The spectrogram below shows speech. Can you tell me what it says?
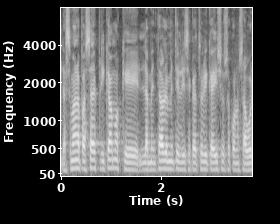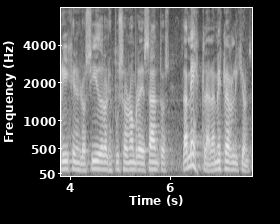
La semana pasada explicamos que lamentablemente la Iglesia Católica hizo eso con los aborígenes, los ídolos, les puso el nombre de santos, la mezcla, la mezcla de religiones.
